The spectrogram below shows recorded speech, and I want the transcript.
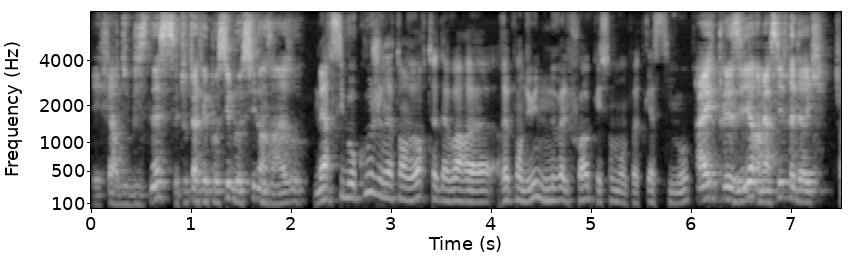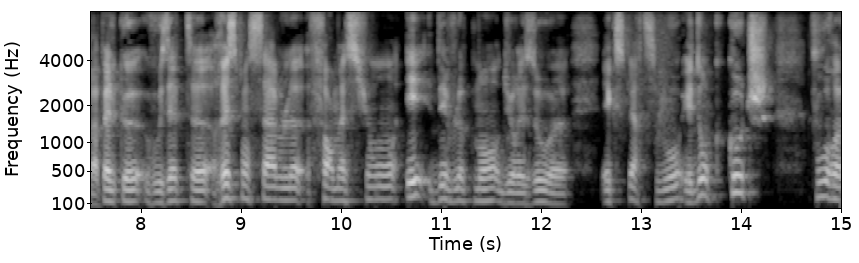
et faire du business, c'est tout à fait possible aussi dans un réseau. Merci beaucoup, Jonathan Vort, d'avoir euh, répondu une nouvelle fois aux questions de mon podcast IMO. Avec plaisir, merci Frédéric. Je rappelle que vous êtes euh, responsable formation et développement du réseau euh, Expert IMO et donc coach pour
